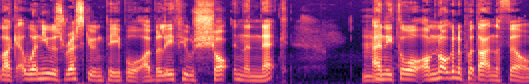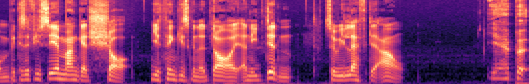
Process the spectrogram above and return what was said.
Like when he was rescuing people, I believe he was shot in the neck. Mm. And he thought, I'm not going to put that in the film because if you see a man get shot, you think he's going to die. And he didn't. So he left it out. Yeah, but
